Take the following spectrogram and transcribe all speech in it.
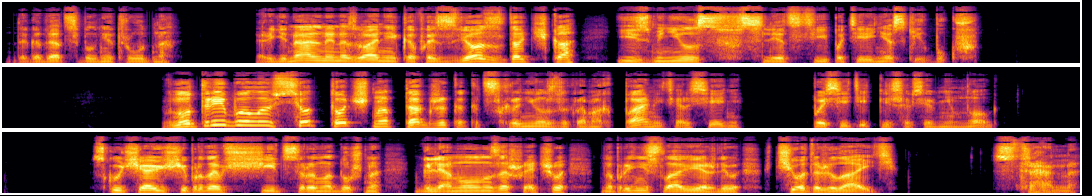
Догадаться было нетрудно. Оригинальное название кафе «Звездочка» изменилось вследствие потери нескольких букв. Внутри было все точно так же, как это сохранилось в закромах памяти Арсения посетителей совсем немного. Скучающая продавщица равнодушно глянула на зашедшего, но принесла вежливо. — Чего-то желаете? Странно.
